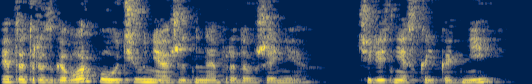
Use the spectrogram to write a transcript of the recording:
Этот разговор получил неожиданное продолжение. Через несколько дней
